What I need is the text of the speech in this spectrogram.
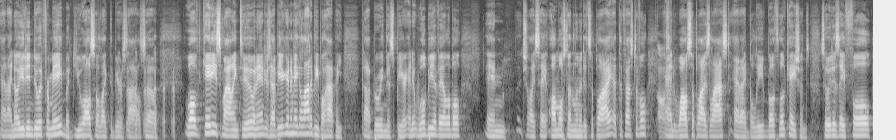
And I know you didn't do it for me, but you also like the beer style. So, well, Katie's smiling too, and Andrew's happy. You're going to make a lot of people happy uh, brewing this beer, and it will be available in, shall I say, almost unlimited supply at the festival, Awesome. and while supplies last at, I believe, both locations. So it is a full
